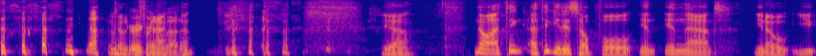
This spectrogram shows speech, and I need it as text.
not American about it. yeah, no, I think I think it is helpful in in that you know you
